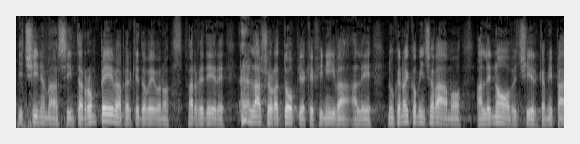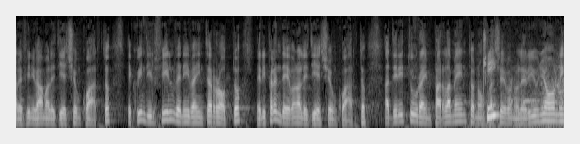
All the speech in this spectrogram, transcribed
il cinema si interrompeva perché dovevano far vedere l'ascio raddoppia che finiva alle... Dunque noi cominciavamo alle 9 circa, mi pare, finivamo alle 10 e un quarto e quindi il film veniva interrotto e riprendevano alle 10 e un quarto. Addirittura in Parlamento non Sì. facevano le riunioni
